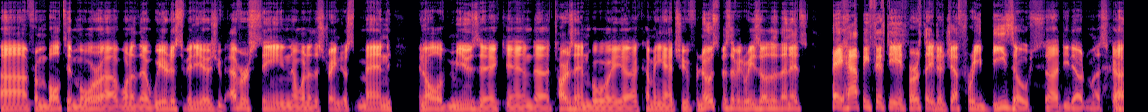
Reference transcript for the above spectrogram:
uh, from Baltimora, uh, one of the weirdest videos you've ever seen, uh, one of the strangest men in all of music, and uh, Tarzan boy coming at you for no specific reason other than it's, hey, happy 58th birthday to Jeffrey Bezos, uh, D. Dowd Muska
